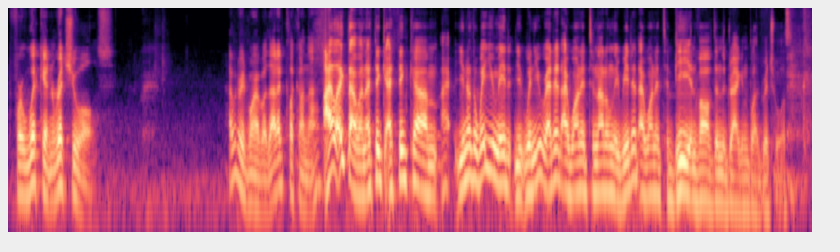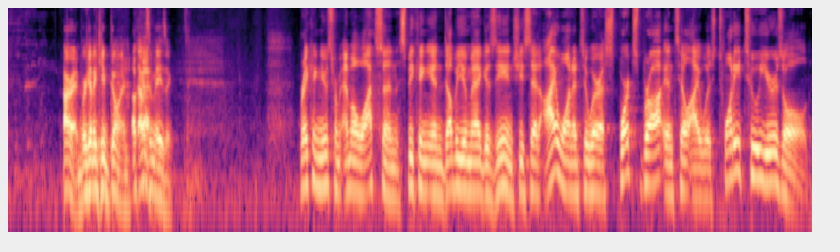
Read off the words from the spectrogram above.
for Wiccan rituals. I would read more about that. I'd click on that. I like that one. I think I think um, I, you know the way you made it. You, when you read it, I wanted to not only read it, I wanted to be involved in the dragon blood rituals. All right, we're gonna keep going. That was amazing. Breaking news from Emma Watson speaking in W Magazine. She said, I wanted to wear a sports bra until I was 22 years old.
